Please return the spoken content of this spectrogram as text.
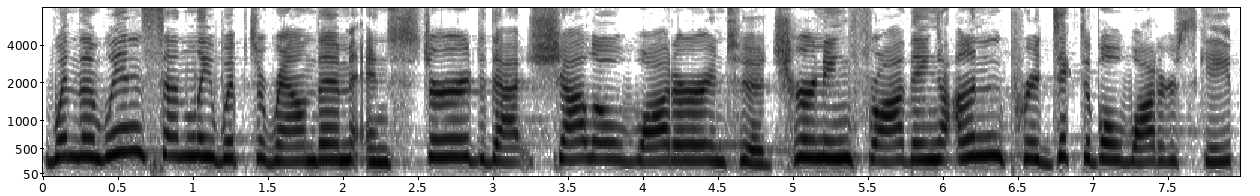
When the wind suddenly whipped around them and stirred that shallow water into a churning, frothing, unpredictable waterscape,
